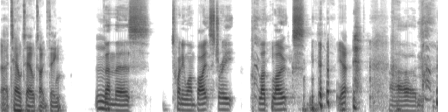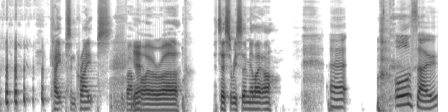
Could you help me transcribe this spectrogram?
a Telltale type thing. Mm. Then there's 21 Bite Street, Blood Blokes, yeah. um, Capes and Crepes, the Vampire uh, Patisserie Simulator. Uh, also,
